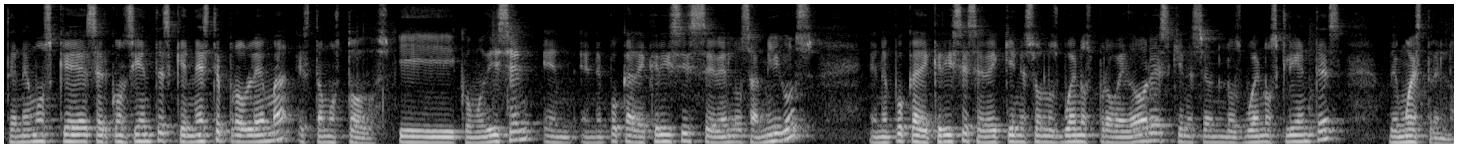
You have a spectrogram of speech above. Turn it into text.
Tenemos que ser conscientes que en este problema estamos todos. Y como dicen, en, época de crisis se ven los amigos, en época de crisis se ve quiénes son los buenos proveedores, quiénes son los buenos clientes, demuéstrenlo.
